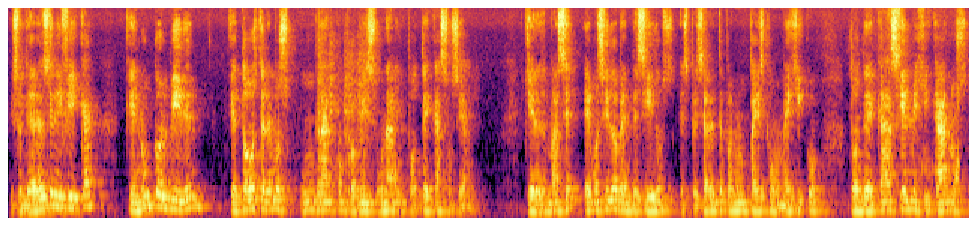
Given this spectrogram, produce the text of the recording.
Y solidario significa que nunca olviden que todos tenemos un gran compromiso, una hipoteca social. Quienes más hemos sido bendecidos, especialmente por un país como México, donde de cada 100 mexicanos,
